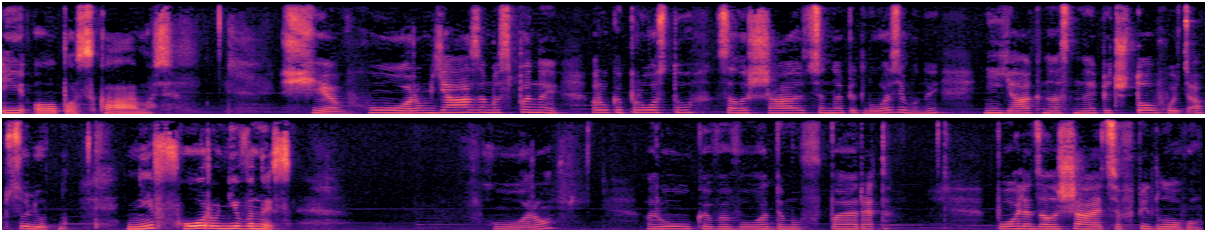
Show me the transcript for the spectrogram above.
І опускаємось. Ще вгору м'язами спини. Руки просто залишаються на підлозі, вони ніяк нас не підштовхують абсолютно. Ні вгору, ні вниз. Вгору. Руки виводимо вперед. Погляд залишається в підлогу.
